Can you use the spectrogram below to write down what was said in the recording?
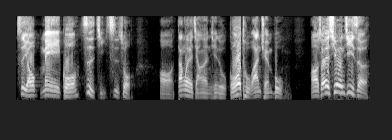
是由美国自己制作，哦，单位讲得很清楚，国土安全部，哦，所以新闻记者，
